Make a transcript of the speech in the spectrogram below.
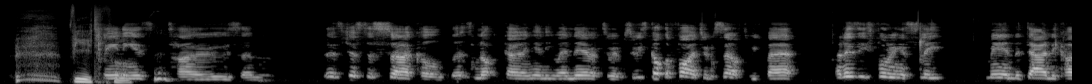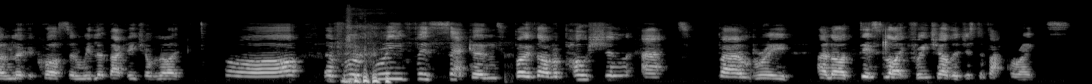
Beautiful. cleaning his toes, and there's just a circle that's not going anywhere nearer to him. So he's got the fire to himself, to be fair. And as he's falling asleep, me and the dandy kind of look across, and we look back at each other, and they're like, "Aww." And for a briefest second, both our repulsion at Banbury and our dislike for each other just evaporates.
